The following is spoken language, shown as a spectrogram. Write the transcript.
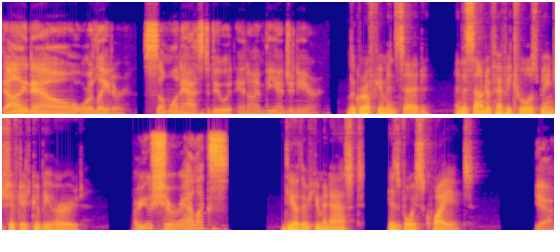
Die now or later. Someone has to do it, and I'm the engineer. The gruff human said, and the sound of heavy tools being shifted could be heard. Are you sure, Alex? The other human asked, his voice quiet. Yeah.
